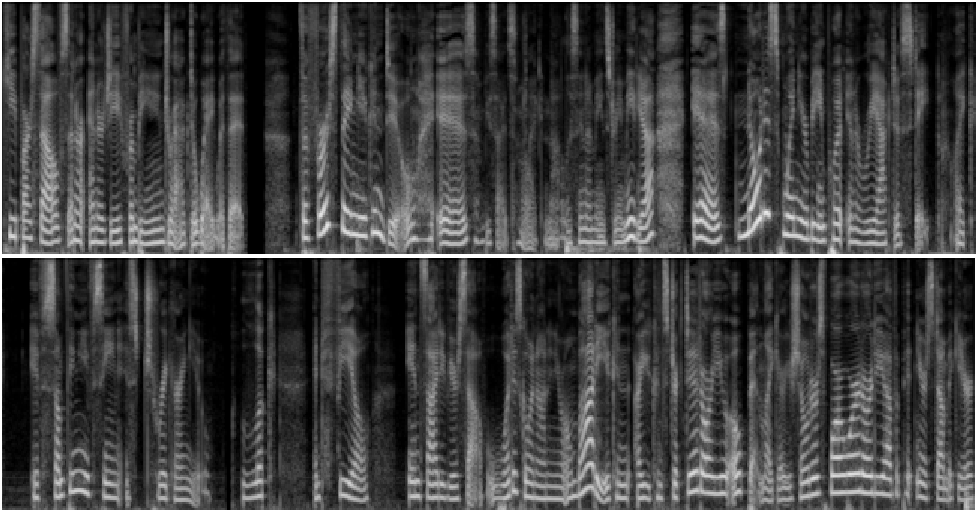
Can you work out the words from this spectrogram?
keep ourselves and our energy from being dragged away with it? the first thing you can do is, besides like not listening to mainstream media, is notice when you're being put in a reactive state. Like if something you've seen is triggering you, look and feel inside of yourself. What is going on in your own body? You can are you constricted or are you open? Like are your shoulders forward or do you have a pit in your stomach? You're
